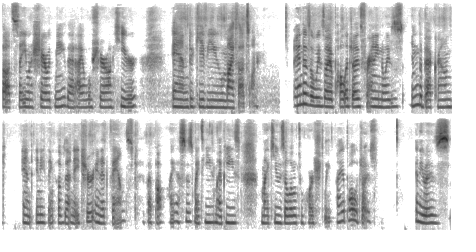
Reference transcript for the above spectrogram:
thoughts that you want to share with me that I will share on here and give you my thoughts on. And as always, I apologize for any noises in the background and anything of that nature in advance. If I pop my S's, my T's, my P's, my Q's a little too harshly, I apologize. Anyways,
